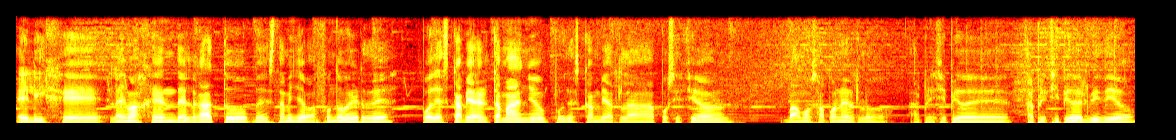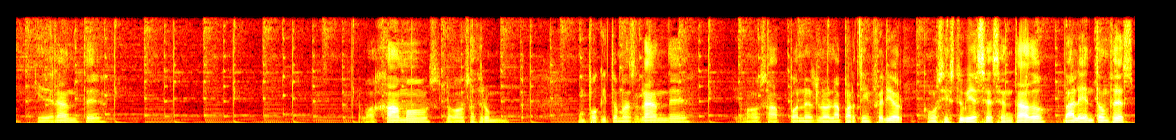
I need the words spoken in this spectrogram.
elige la imagen del gato, ¿ves? También lleva fondo verde. Puedes cambiar el tamaño, puedes cambiar la posición. Vamos a ponerlo al principio, del vídeo, aquí delante. Lo bajamos, lo vamos a hacer un, un poquito más grande y vamos a ponerlo en la parte inferior como si estuviese sentado vale entonces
